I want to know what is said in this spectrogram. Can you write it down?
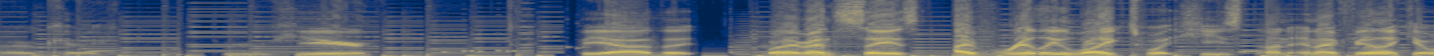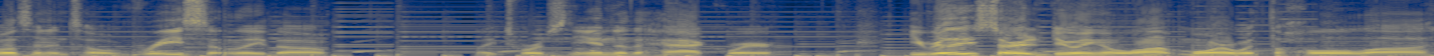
Okay. Through here. But yeah, the what I meant to say is I've really liked what he's done, and I feel like it wasn't until recently though, like towards the end of the hack, where he really started doing a lot more with the whole uh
